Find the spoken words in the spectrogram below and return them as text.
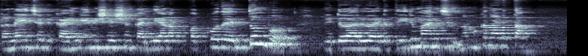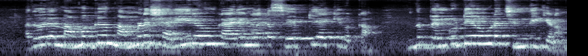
പ്രണയിച്ചൊക്കെ കഴിഞ്ഞതിന് ശേഷം കല്യാണ പക്വത എത്തുമ്പോൾ വീട്ടുകാരുമായിട്ട് തീരുമാനിച്ച് നമുക്ക് നടത്താം. അതുവരെ നമുക്ക് നമ്മുടെ ശരീരവും കാര്യങ്ങളൊക്കെ സേഫ്റ്റിയാക്കി വെക്കാം. ഇന്ന് പെൺകുട്ടികളും കൂടെ ചിന്തിക്കണം.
